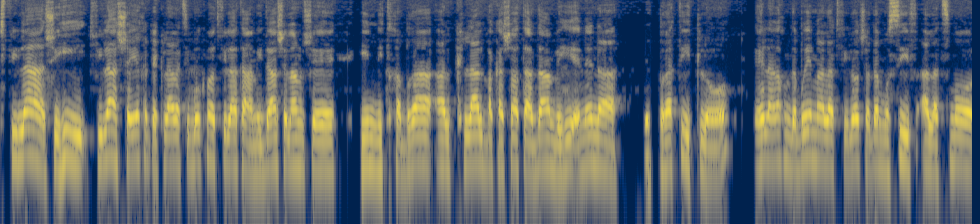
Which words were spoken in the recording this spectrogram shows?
תפילה שהיא תפילה שייכת לכלל הציבור, כמו תפילת העמידה שלנו, שהיא נתחברה על כלל בקשת האדם והיא איננה פרטית לו, אלא אנחנו מדברים על התפילות שאדם מוסיף על עצמו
